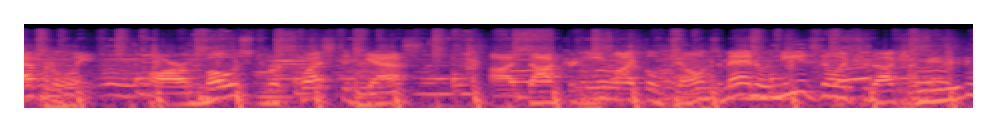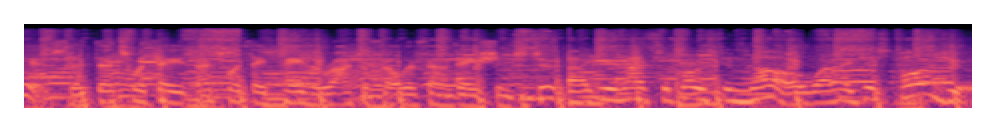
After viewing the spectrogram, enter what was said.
Definitely our most requested guest, uh, Dr. E. Michael Jones, a man who needs no introduction. I mean, it is. That, that's what they. That's what they pay the Rockefeller Foundation to do. Uh, you're not supposed to know what I just told you.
